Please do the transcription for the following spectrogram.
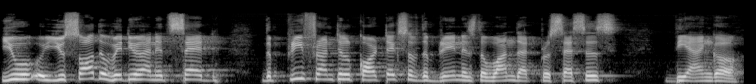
You you saw the video and it said the prefrontal cortex of the brain is the one that processes the anger.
